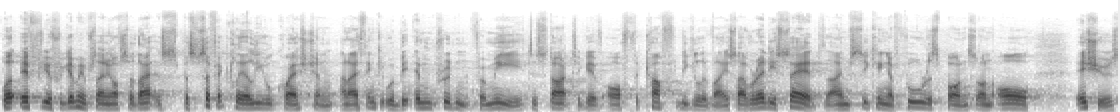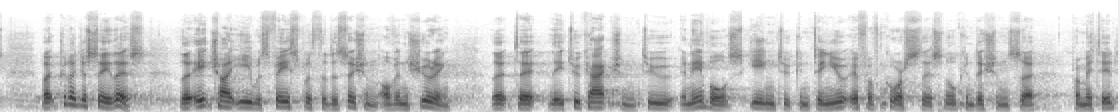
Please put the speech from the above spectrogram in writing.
Well, if you forgive me, Presiding Officer, that is specifically a legal question, and I think it would be imprudent for me to start to give off-the-cuff legal advice. I've already said that I'm seeking a full response on all issues, but could I just say this, that HIE was faced with the decision of ensuring that uh, they took action to enable skiing to continue, if, of course, the snow conditions uh, permitted.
